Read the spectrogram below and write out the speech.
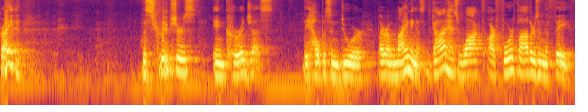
Right? The scriptures encourage us, they help us endure by reminding us God has walked our forefathers in the faith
